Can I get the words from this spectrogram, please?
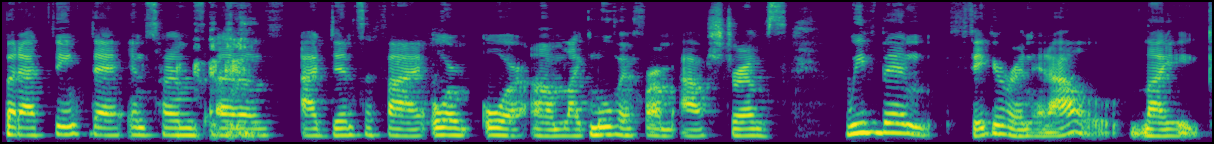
But I think that in terms of identifying or or um, like moving from our strengths, we've been figuring it out. Like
